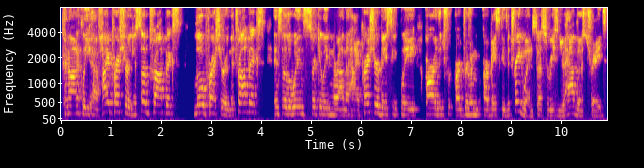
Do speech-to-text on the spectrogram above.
canonically you have high pressure in the subtropics low pressure in the tropics, and so the winds circulating around that high pressure basically are the tr- are driven are basically the trade winds. So that's the reason you have those trades.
